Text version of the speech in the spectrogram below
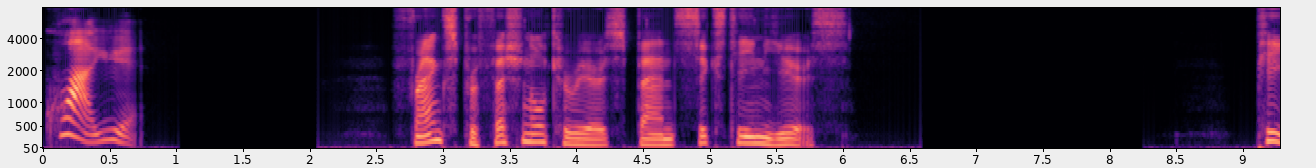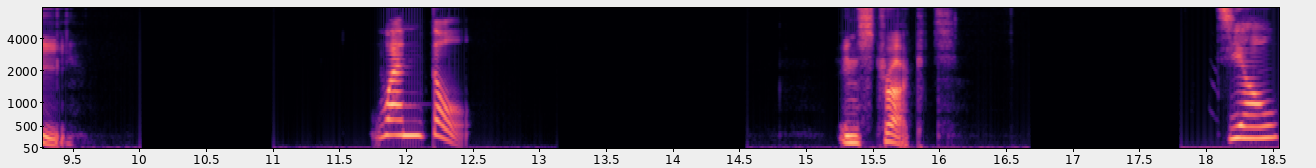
跨越。 Frank's professional career spanned 16 years. Pea. 豌豆 Instruct 教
